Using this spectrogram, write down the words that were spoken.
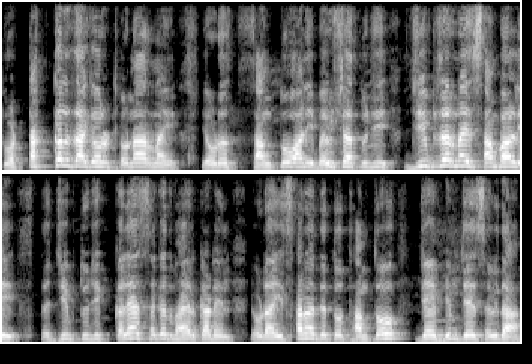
तो टक्कल जागेवर ठेवणार नाही. एवढं सांगतो आणि भविष्यात तुझी जीभ जर नाही सांभाळली तर जीभ तुझी कल्या सगत बाहेर काढेल. एवढा इशारा देतो थांबतो. जय भीम जय संविधान.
